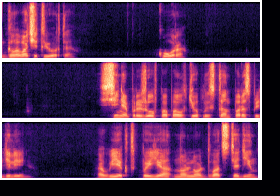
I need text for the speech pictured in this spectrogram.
Глава 4. Кора. Синя Прыжов попал в теплый стан по распределению. Объект ПЯ-0021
